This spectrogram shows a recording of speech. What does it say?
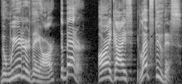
The weirder they are, the better. All right, guys, let's do this.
